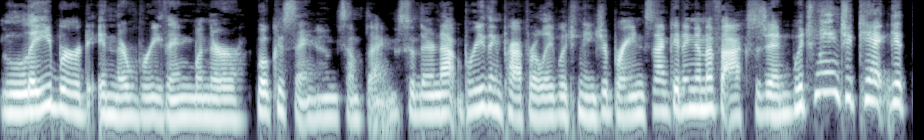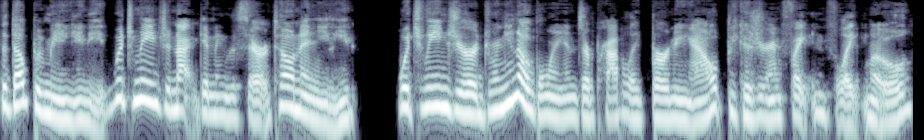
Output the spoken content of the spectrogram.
labored in their breathing when they're focusing on something. So they're not breathing properly, which means your brain's not getting enough oxygen, which means you can't get the dopamine you need, which means you're not getting the serotonin you need, which means your adrenal glands are probably burning out because you're in fight and flight mode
